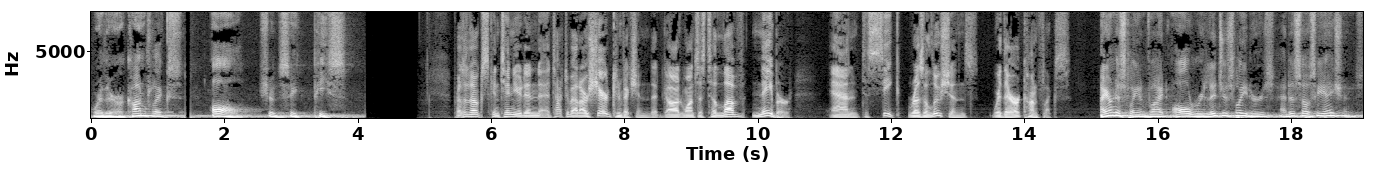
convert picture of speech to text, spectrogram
Where there are conflicts, all should seek peace. President Oaks continued and uh, talked about our shared conviction that God wants us to love neighbor and to seek resolutions where there are conflicts. I earnestly invite all religious leaders and associations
